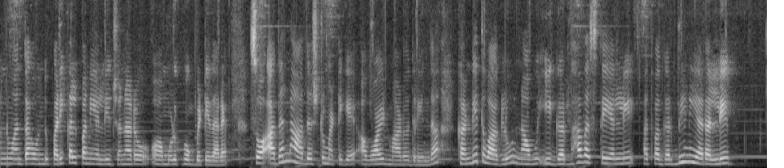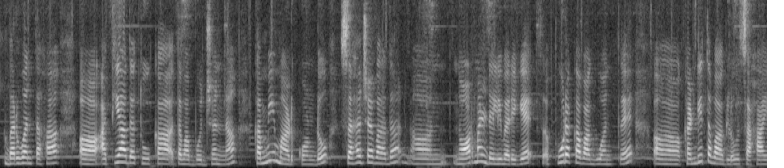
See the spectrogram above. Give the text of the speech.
ಅನ್ನುವಂತಹ ಒಂದು ಪರಿಕಲ್ಪನೆಯಲ್ಲಿ ಜನರು ಮುಳುಗಿ ಹೋಗ್ಬಿಟ್ಟಿದ್ದಾರೆ. ಸೊ ಅದನ್ನು ಆದಷ್ಟು ಮಟ್ಟಿಗೆ ಅವಾಯ್ಡ್ ಮಾಡೋದ್ರಿಂದ ಖಂಡಿತವಾಗ್ಲೂ ನಾವು ಈ ಗರ್ಭಾವಸ್ಥೆಯಲ್ಲಿ ಅಥವಾ ಗರ್ಭಿಣಿಯರಲ್ಲಿ ಬರುವಂತಹ ಅತಿಯಾದ ತೂಕ ಅಥವಾ ಬೊಜ್ಜನ್ನು ಕಮ್ಮಿ ಮಾಡಿಕೊಂಡು ಸಹಜವಾದ ನಾರ್ಮಲ್ ಡೆಲಿವರಿಗೆ ಪೂರಕವಾಗುವಂತೆ ಖಂಡಿತವಾಗಲೂ ಸಹಾಯ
